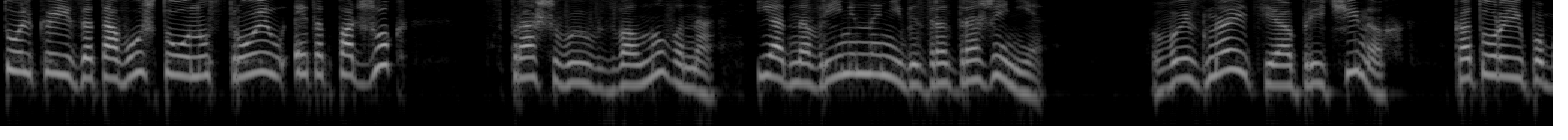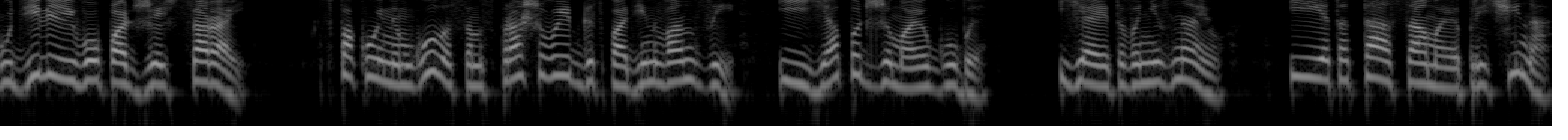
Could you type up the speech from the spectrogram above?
Только из-за того, что он устроил этот поджог? Спрашиваю взволнованно и одновременно не без раздражения. Вы знаете о причинах, которые побудили его поджечь сарай? Спокойным голосом спрашивает господин Ванзы, и я поджимаю губы. Я этого не знаю. И это та самая причина,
